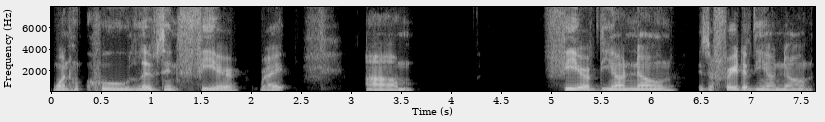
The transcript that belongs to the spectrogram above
one who, who lives in fear, right? Um, fear of the unknown, is afraid of the unknown,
